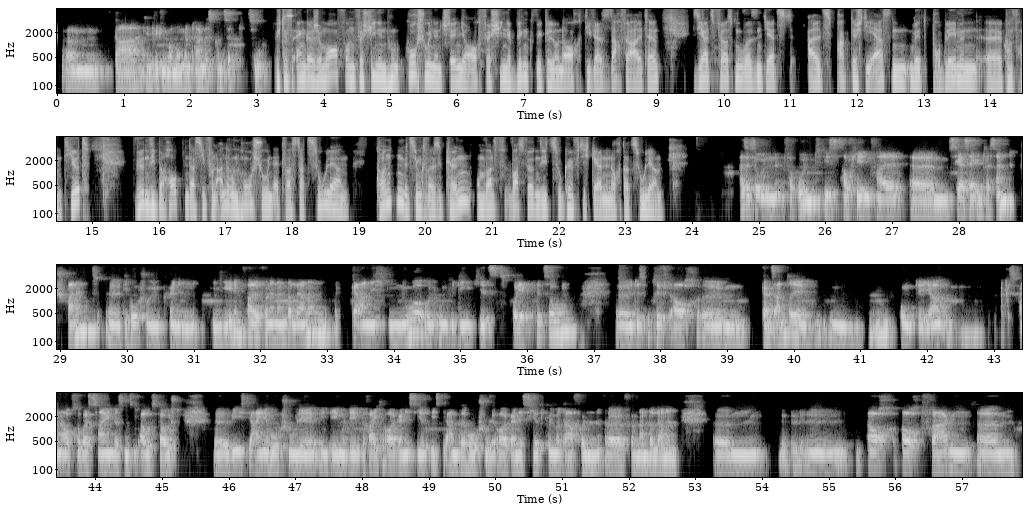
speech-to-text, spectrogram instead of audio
Ähm, da entwickeln wir momentan das Konzept dazu. Durch das Engagement von verschiedenen Hochschulen entstehen ja auch verschiedene Blinkwickel und auch diverse Sachverhalte. Sie als First Mover sind jetzt als praktisch die ersten mit Problemen äh, konfrontiert. Würden Sie behaupten, dass Sie von anderen Hochschulen etwas dazulernen konnten bzw. können? Und was, was würden Sie zukünftig gerne noch dazulernen? Also so ein Verbund ist auf jeden Fall ähm, sehr, sehr interessant, spannend. Äh, die Hochschulen können in jedem Fall voneinander lernen, gar nicht nur und unbedingt jetzt projektbezogen. Äh, das betrifft auch ähm, ganz andere äh, Punkte, ja, das kann auch sowas sein, dass man sich austauscht. Äh, wie ist die eine Hochschule in dem und dem Bereich organisiert? Wie ist die andere Hochschule organisiert? Können wir davon äh, voneinander lernen? Ähm, äh, auch, auch Fragen, ähm,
